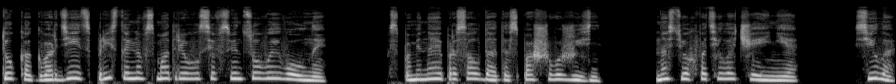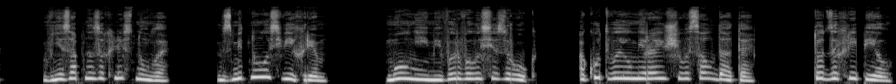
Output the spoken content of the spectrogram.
то, как гвардеец пристально всматривался в свинцовые волны, вспоминая про солдата, спасшего жизнь. Настю охватило отчаяние. Сила внезапно захлестнула, взметнулась вихрем, молниями вырвалась из рук, окутывая умирающего солдата. Тот захрипел,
